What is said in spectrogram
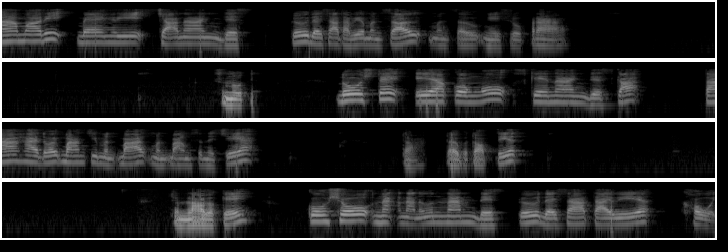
អាម៉ារីបែងរីចាណាញ់ដេសគឺដោយសារថាវាមិនសូវមិនសូវងាយស្រួលប្រើសំណួរដូច្នេះអែកងូស្កេណាញ់ដេសកាតើហេតុអ្វីបានជាមិនបើកមិនបើកមិនសិនជាតោះទៅបន្តទៀតចម្លើយអូខេ កោសោណណានុណាន់ដេសគឺដោយសារតែវាខូច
